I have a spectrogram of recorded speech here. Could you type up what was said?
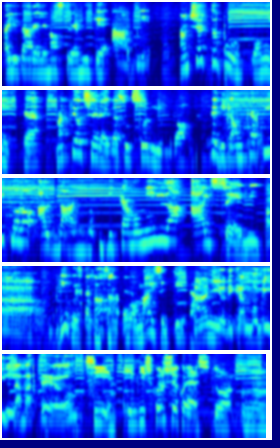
aiutare le nostre amiche api. A un certo punto Nick, Matteo Cereda sul suo libro dedica un capitolo al bagno di camomilla ai semi. Ah. Io questa cosa non l'avevo mai sentita. Bagno di camomilla, Matteo? Sì, il discorso è questo. Mm,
